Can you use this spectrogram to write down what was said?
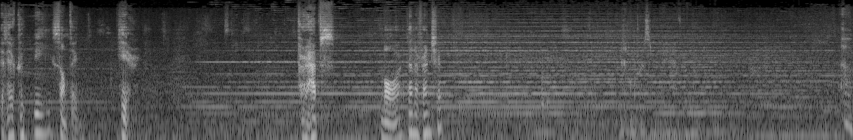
there could be something here. Perhaps more than a friendship? Oh,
